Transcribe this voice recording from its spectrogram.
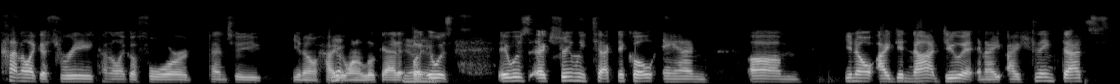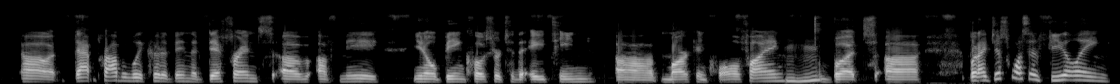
kind of like a three, kind of like a four, depends who you, you know how you want to look at it. Yeah, but it was, it was extremely technical, and um, you know I did not do it, and I I think that's uh that probably could have been the difference of of me, you know, being closer to the 18 uh mark in qualifying. Hmm but uh but i just wasn't feeling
